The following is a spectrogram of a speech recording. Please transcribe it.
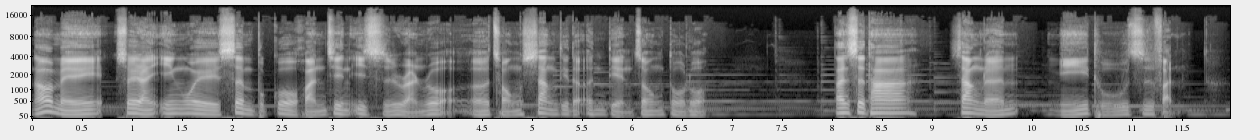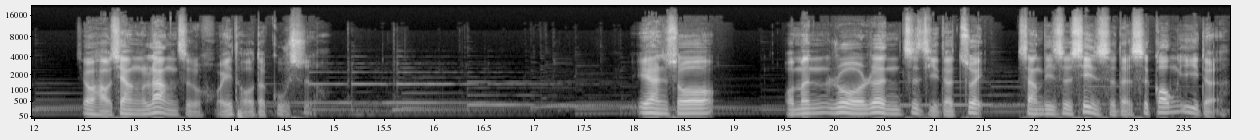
拿尔美虽然因为胜不过环境一时软弱而从上帝的恩典中堕落，但是他让人迷途知返，就好像浪子回头的故事。约翰说：“我们若认自己的罪，上帝是信实的，是公义的，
